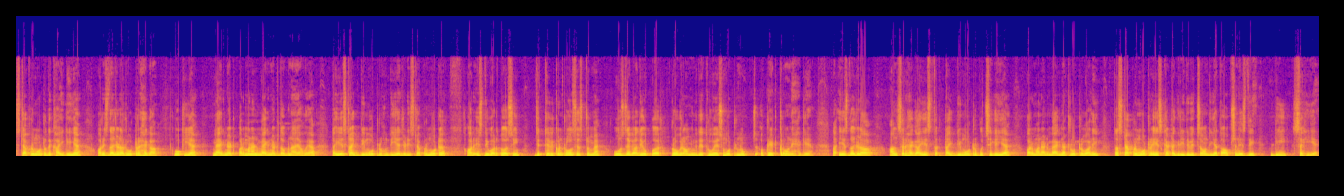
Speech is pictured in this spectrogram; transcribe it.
ਸਟੈਪਰ ਮੋਟਰ ਦਿਖਾਈ ਗਈ ਹੈ ਔਰ ਇਸ ਦਾ ਜਿਹੜਾ ਰੋਟਰ ਹੈਗਾ, ਉਹ ਕੀ ਹੈ? ਮੈਗਨੇਟ ਪਰਮਾਨੈਂਟ ਮੈਗਨੇਟ ਦਾ ਬਣਾਇਆ ਹੋਇਆ। ਤਾਂ ਇਸ ਟਾਈਪ ਦੀ ਮੋਟਰ ਹੁੰਦੀ ਹੈ ਜਿਹੜੀ ਸਟੈਪਰ ਮੋਟਰ ਔਰ ਇਸ ਦੀ ਵਰਤੋਂ ਅਸੀਂ ਜਿੱਥੇ ਵੀ ਕੰਟਰੋਲ ਸਿਸਟਮ ਹੈ, ਉਸ ਜਗ੍ਹਾ ਦੇ ਉੱਪਰ ਪ੍ਰੋਗਰਾਮਿੰਗ ਦੇ ਥਰੂ ਇਸ ਮੋਟਰ ਨੂੰ ਆਪਰੇਟ ਕਰਾਉਣੇ ਹੈਗੇ ਆ। ਤਾਂ ਇਸ ਦਾ ਜਿਹੜਾ ਆਨਸਰ ਹੈਗਾ, ਇਸ ਟਾਈਪ ਦੀ ਮੋਟਰ ਪੁੱਛੀ ਗਈ ਹੈ ਪਰਮਾਨੈਂਟ ਮੈਗਨੇਟ ਰੋਟਰ ਵਾਲੀ। ਤਾਂ ਸਟੈਪਰ ਮੋਟਰ ਇਸ ਕੈਟਾਗਰੀ ਦੇ ਵਿੱਚ ਆਉਂਦੀ ਹੈ, ਤਾਂ ਆਪਸ਼ਨ ਇਸ ਦੀ ਡੀ ਸਹੀ ਹੈ।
